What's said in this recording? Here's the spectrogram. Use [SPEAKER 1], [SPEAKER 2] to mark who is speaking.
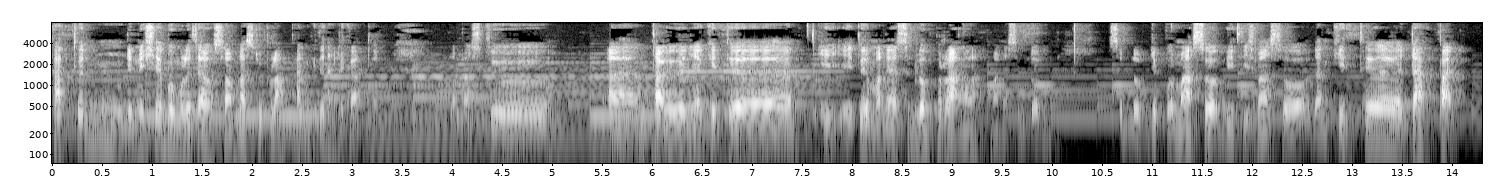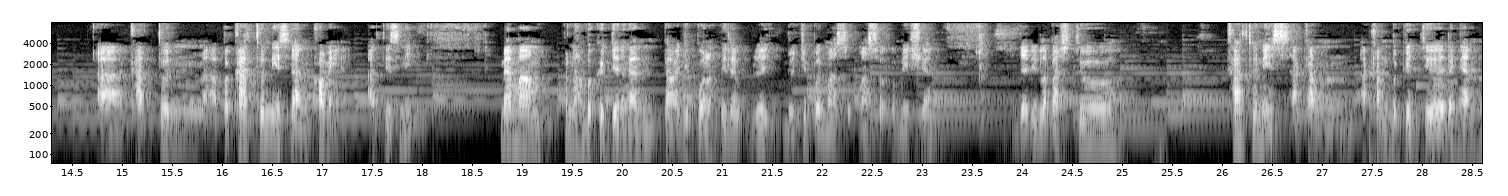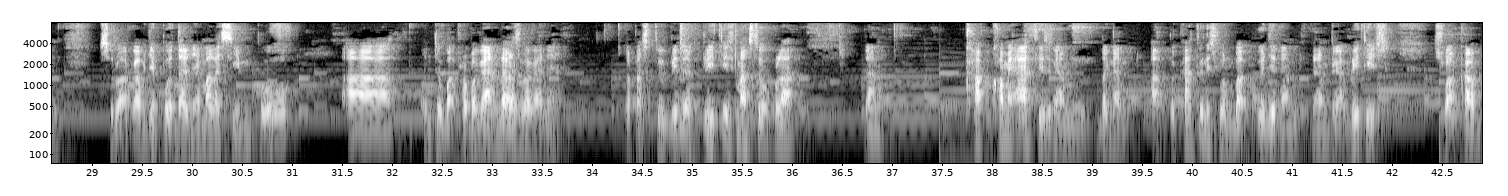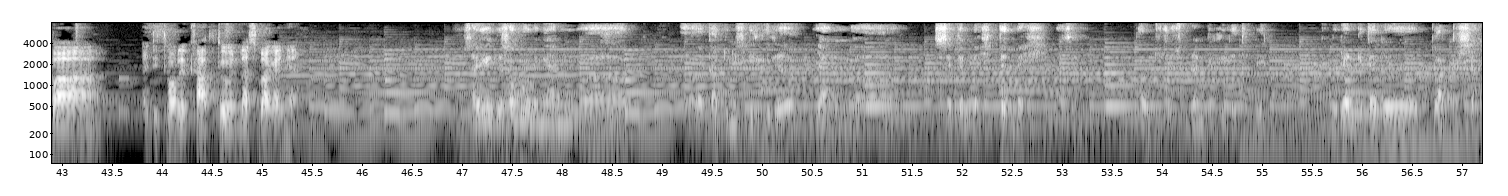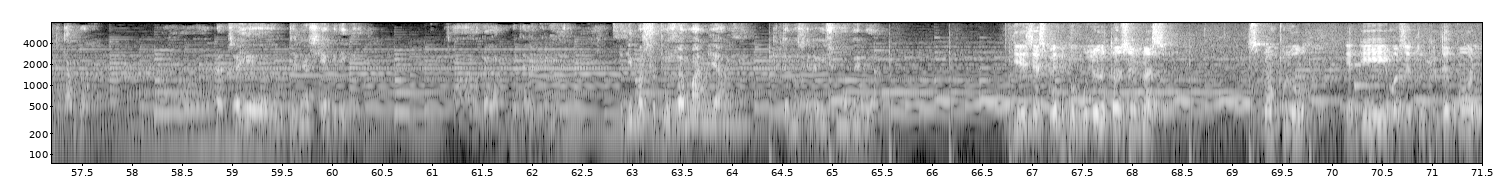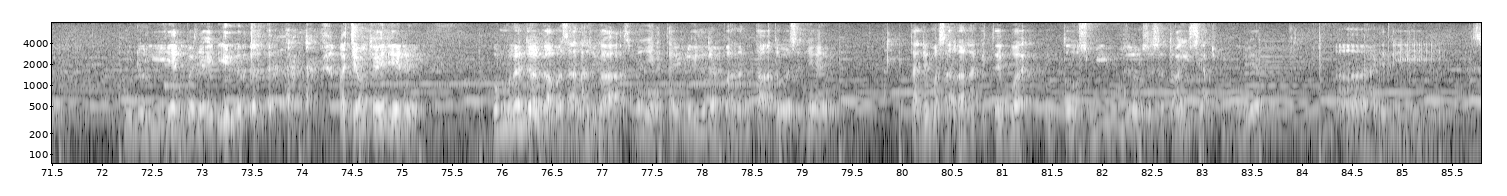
[SPEAKER 1] kartun di Malaysia bermula tahun 1928 kita dah ada kartun. Lepas tu uh, antaranya kita itu mana sebelum perang lah, mana sebelum sebelum Jepun masuk, British masuk dan kita dapat uh, kartun apa kartunis dan komik artis ni memang pernah bekerja dengan pihak Jepun lah bila, bila Jepun masuk masuk ke Malaysia. Jadi lepas tu kartunis akan akan bekerja dengan surat agama Jepun tanya malah simpo uh, untuk buat propaganda dan sebagainya. Lepas tu bila British masuk pula dan comic artist dengan dengan apa kartunis pun buat kerja dengan dengan pihak British. Surat khabar, editorial kartun dan sebagainya.
[SPEAKER 2] Saya bersama dengan uh, uh, kartunis gila-gila yang uh, second batch, third batch. Tahun 79 gila-gila terbit. Kemudian kita ada pelapis yang pertama uh, dan saya generasi yang ketiga uh, dalam majalah gila-gila. Jadi masa tu zaman yang kita masih lagi semua manual.
[SPEAKER 3] Dia sebenarnya bermula tahun 1990. Jadi masa tu kita pun muda lagi kan banyak idea. Macam-macam idea dia. Permulaan tu agak masalah juga sebenarnya. Tapi bila kita dapat rentak tu rasanya tak ada masalah lah kita buat untuk seminggu tu dalam satu hari siap seminggu jadi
